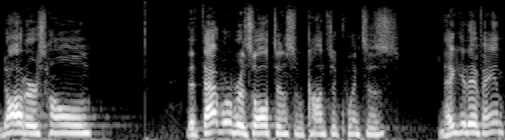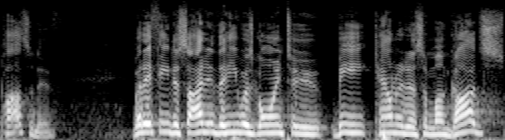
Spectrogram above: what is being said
daughter's home, that that would result in some consequences, negative and positive. But if he decided that he was going to be counted as among God's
